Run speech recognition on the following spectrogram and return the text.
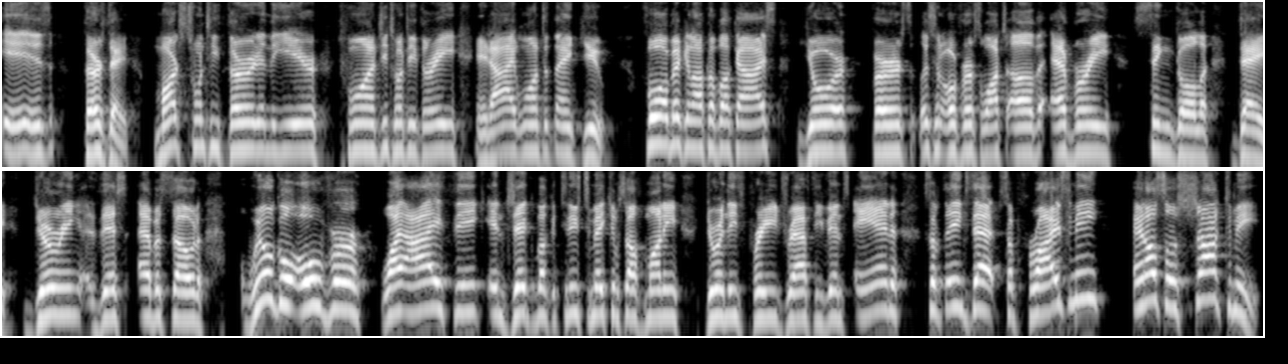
is Thursday, March 23rd in the year 2023, and I want to thank you for making Locked On Buckeyes your first listen or first watch of every single day. During this episode, we'll go over why I think and Njigba continues to make himself money during these pre-draft events and some things that surprised me and also shocked me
